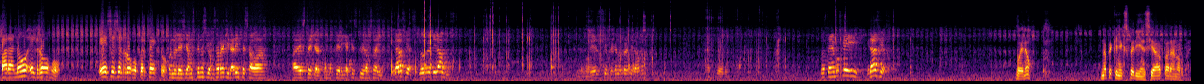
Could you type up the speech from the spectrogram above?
Para no el rojo. Ese es el rojo, perfecto. Cuando le decíamos que nos íbamos a retirar empezaba a destellar como quería que estuviéramos ahí. Gracias, nos retiramos. Sí, Siempre que nos retiramos. Nos tenemos que ir. Gracias. Bueno, una pequeña experiencia paranormal.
